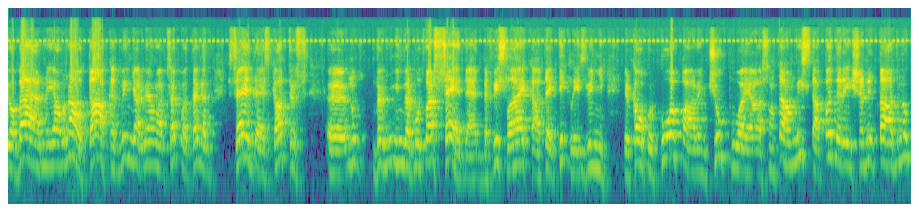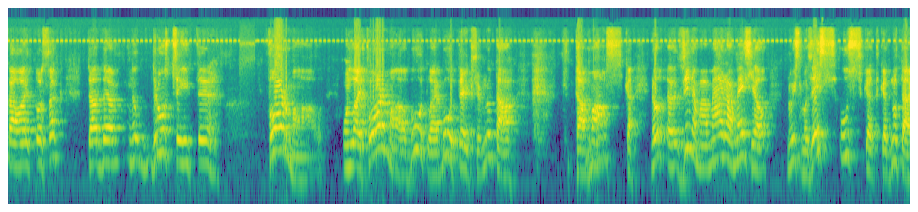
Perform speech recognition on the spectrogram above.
jo bērni jau nav tā, ka viņi ar vienmēr sakot, tagad sēdēs katrs. Uh, nu, viņi varbūt var sēdēt, bet visu laiku, teikt, tik līdz viņi ir kaut kur kopā, viņi čupojās un tā, un viss tā padarīšana ir tāda, nu, kā lai to saka, tad eh, nu, druscīt eh, formāli. Un, lai formāli būtu, lai būtu teiksim, nu, tā, tā maska, nu, eh, zināmā mērā mēs jau, nu, vismaz es uzskatu, ka nu, tā,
